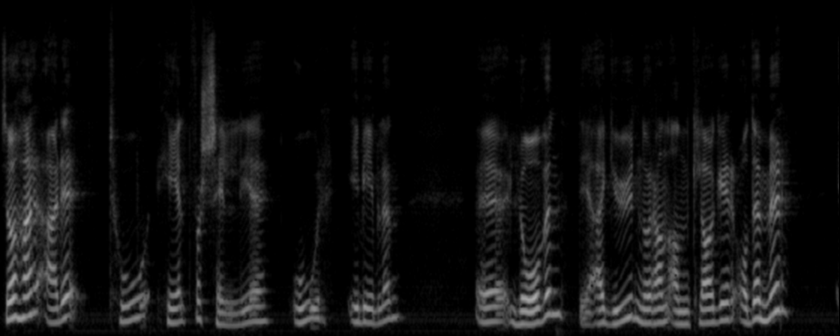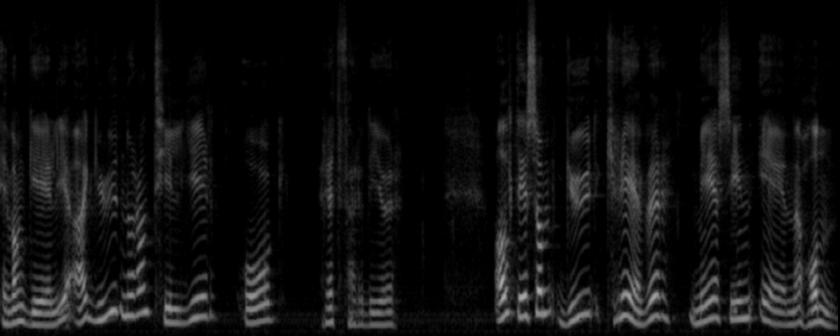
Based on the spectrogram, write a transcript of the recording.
Så her er det to helt forskjellige ord i Bibelen. Eh, loven, det er Gud når han anklager og dømmer. Evangeliet er Gud når han tilgir og rettferdiggjør. Alt det som Gud krever med sin ene hånd,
